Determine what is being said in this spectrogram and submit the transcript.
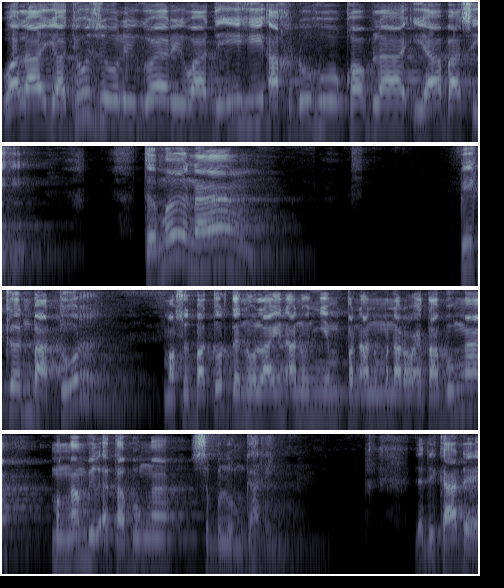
wala yajuzu li ghairi wadihi akhduhu qabla yabasihi? Temenang. Pikeun batur maksud batur teh lain anu nyimpen anu menaruh eta bunga mengambil eta bunga sebelum garing. Jadi kade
